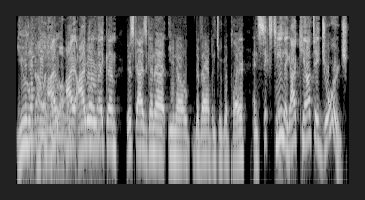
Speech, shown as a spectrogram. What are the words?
you love him. I, I, love him. I, I really like him. This guy's gonna, you know, develop into a good player. And 16, they got Keyonte George,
